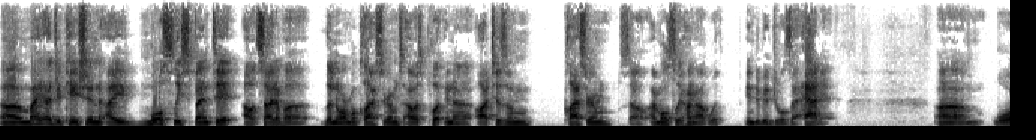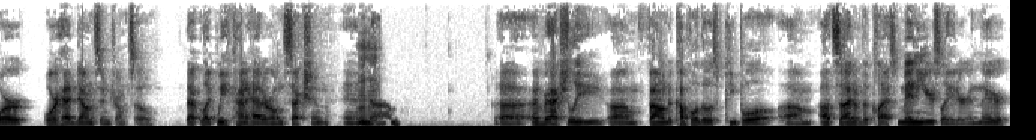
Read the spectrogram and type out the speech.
uh, my education, I mostly spent it outside of a the normal classrooms. I was put in a autism classroom, so I mostly hung out with individuals that had it, um, or or had Down syndrome. So that like we kind of had our own section, and Mhm. um, uh, I've actually um, found a couple of those people um, outside of the class many years later, and they're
